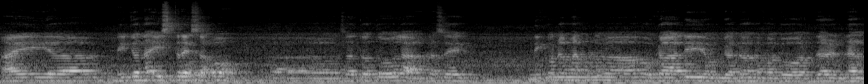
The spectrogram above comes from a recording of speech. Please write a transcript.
ay uh, medyo na-stress ako. Uh, sa totoo lang, kasi hindi ko naman uh, ugali yung gano'n na mag-order ng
